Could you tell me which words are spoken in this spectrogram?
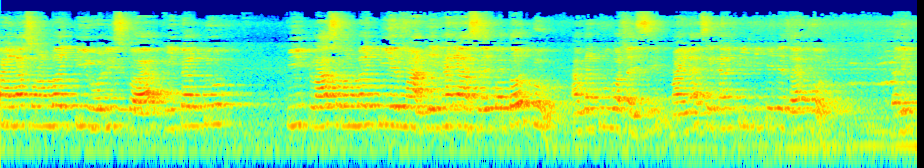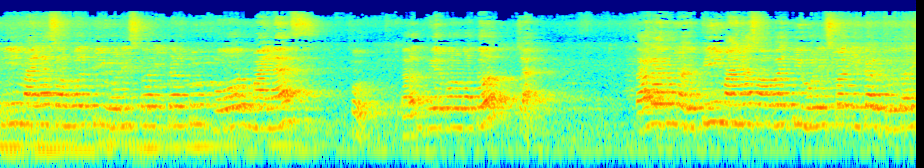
minus 1 by p whole square equal to p plus 1 by p এর মান এখানে আছে কত? 2 আমরা 2 বসাইছি। মাইনাস এখানে p p কেটে যায় 4 তাহলে p minus 1 by p whole square equal to 4 minus 4 কারণ 2 এর বর্গ কত? 4 তাহলে এখন দেখো, p minus 1 by p whole square equal to তাহলে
